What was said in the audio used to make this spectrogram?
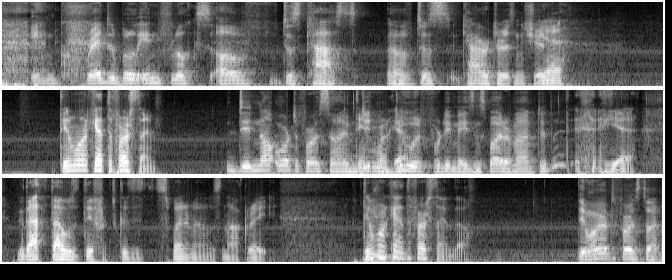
incredible influx of just cast of just characters and shit. yeah, didn't work out the first time. Did not work the first time. Didn't Didn't, work do out. it for the Amazing Spider Man, did they? yeah, that that was different because Spider Man was not great. Didn't work Mhm. out the first time though. Didn't work out the first time.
